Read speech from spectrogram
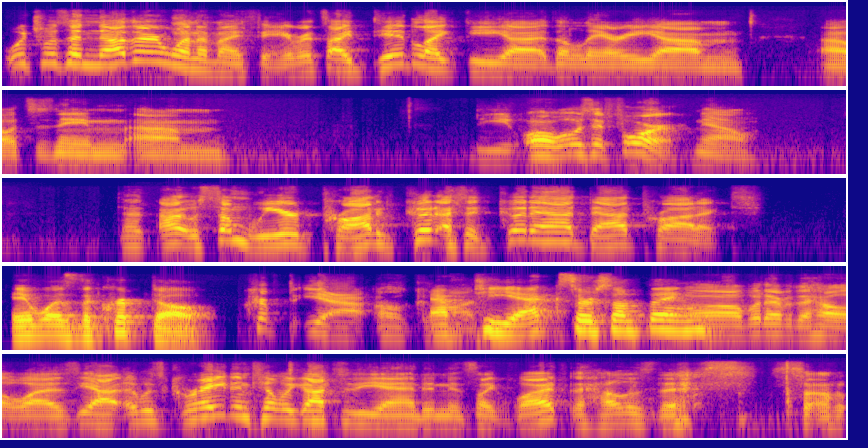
which was another one of my favorites. I did like the uh the Larry um uh what's his name? Um the oh what was it for now? That uh, it was some weird product. Good I said good ad, bad product. It was the crypto. Crypto, yeah. Oh, God. FTX or something. Oh, whatever the hell it was. Yeah, it was great until we got to the end, and it's like, what the hell is this? So,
